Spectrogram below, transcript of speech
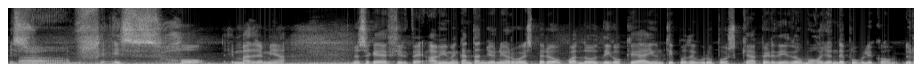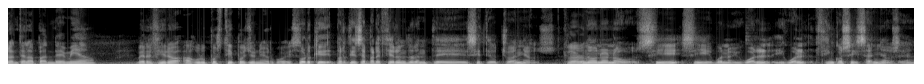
Es, uh, es jo, madre mía. No sé qué decirte. A mí me encantan Junior Boys, pero cuando digo que hay un tipo de grupos que ha perdido mogollón de público durante la pandemia, me refiero a grupos tipo Junior Boys. Porque, porque se aparecieron durante 7, 8 años. Claro. No, no, no. Sí, sí. Bueno, igual, igual 5 o 6 años, ¿eh?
